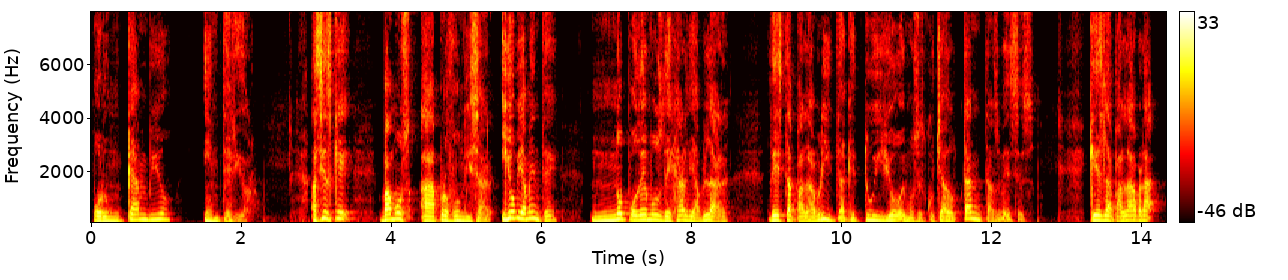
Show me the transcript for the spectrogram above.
por un cambio interior. Así es que vamos a profundizar y obviamente no podemos dejar de hablar de esta palabrita que tú y yo hemos escuchado tantas veces, que es la palabra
